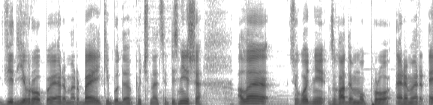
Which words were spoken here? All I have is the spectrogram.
від Європи, РМР Б, який буде починатися пізніше. Але сьогодні згадуємо про РМР А,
